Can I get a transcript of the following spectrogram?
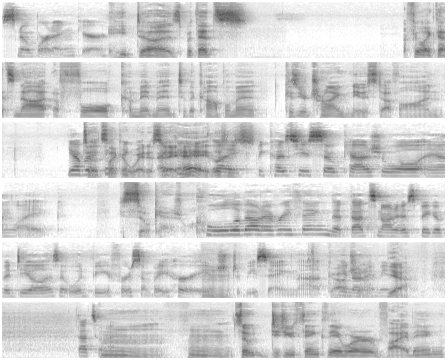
snowboarding gear. he does, but that's. I feel like that's not a full commitment to the compliment because you're trying new stuff on. Yeah, but So it's like a way to say, "Hey, this like, is- because he's so casual and like He's so casual. cool about everything that that's not as big of a deal as it would be for somebody her age to be saying that. Hmm. Gotcha. You know what I mean? Yeah. That's what. I, Hmm. So did you think they were vibing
